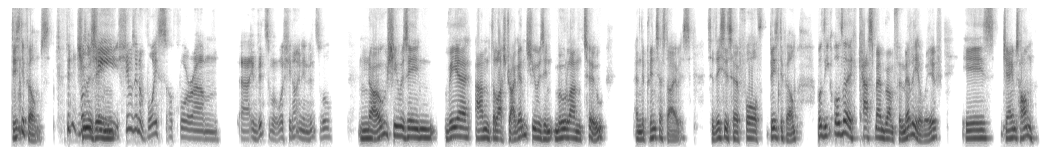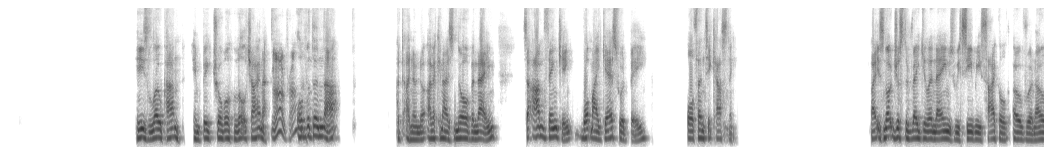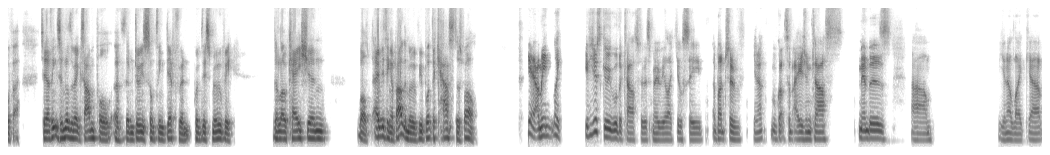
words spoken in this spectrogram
Disney films. Didn't She was she in- she was in a voice for um uh, Invincible? Was she not in Invincible? No, she was in Raya and the Last Dragon. She was in Mulan 2 and The Princess Diaries. So this is her fourth Disney film. But the other cast member I'm familiar with is James Hong. He's Lo Pan in Big Trouble in Little China. Oh, right. Other than that, I, I know no, I recognize no other name. So I'm thinking what my guess would be authentic casting. Like it's not just the regular names we see recycled over and over. So I think it's another example of them doing something different with this movie. The location, well, everything about the movie, but the cast as well. Yeah, I mean, like if you just Google the cast for this movie, like you'll see a bunch of, you know, we've got some Asian cast members. Um, you know, like uh,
